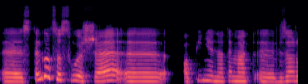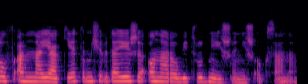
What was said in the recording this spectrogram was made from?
E, z tego co słyszę, e, opinie na temat e, wzorów Anna Jakie, to mi się wydaje, że ona robi trudniejsze niż Oksana.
